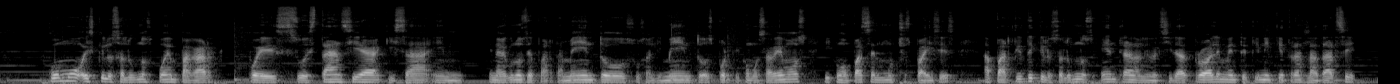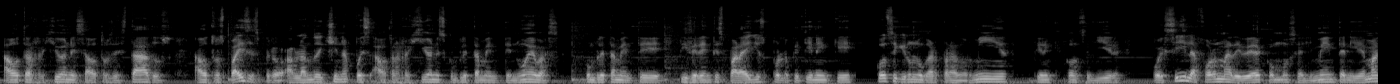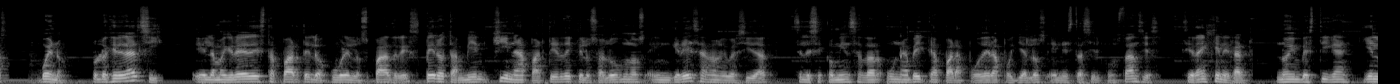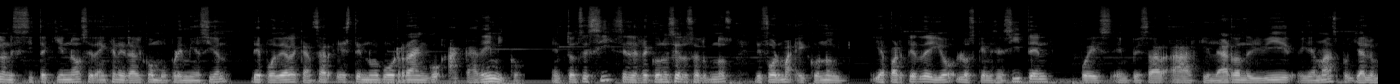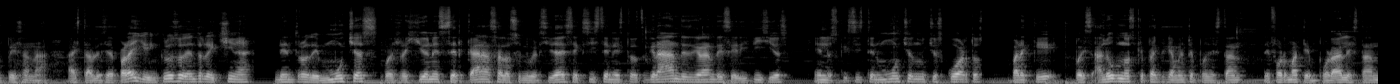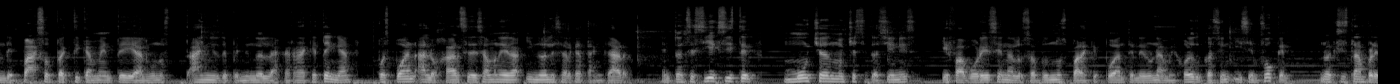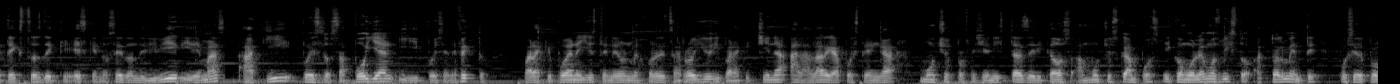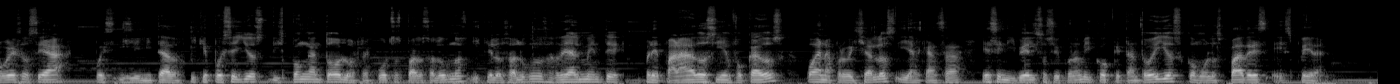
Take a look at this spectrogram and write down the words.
¿Cómo es que los alumnos pueden pagar pues su estancia quizá en en algunos departamentos, sus alimentos, porque como sabemos y como pasa en muchos países, a partir de que los alumnos entran a la universidad probablemente tienen que trasladarse a otras regiones, a otros estados, a otros países, pero hablando de China, pues a otras regiones completamente nuevas, completamente diferentes para ellos, por lo que tienen que conseguir un lugar para dormir, tienen que conseguir, pues sí, la forma de ver cómo se alimentan y demás. Bueno, por lo general sí, eh, la mayoría de esta parte lo cubren los padres, pero también China, a partir de que los alumnos ingresan a la universidad, se les comienza a dar una beca para poder apoyarlos en estas circunstancias. Se da en general, no investigan quién lo necesita, quién no, se da en general como premiación de poder alcanzar este nuevo rango académico. Entonces sí, se les reconoce a los alumnos de forma económica. Y a partir de ello, los que necesiten pues empezar a alquilar donde vivir y demás, pues ya lo empiezan a, a establecer para ello. Incluso dentro de China dentro de muchas pues, regiones cercanas a las universidades existen estos grandes, grandes edificios en los que existen muchos, muchos cuartos para que pues alumnos que prácticamente pues están de forma temporal, están de paso prácticamente algunos años dependiendo de la carrera que tengan, pues puedan alojarse de esa manera y no les salga tan caro. Entonces sí existen muchas, muchas situaciones que favorecen a los alumnos para que puedan tener una mejor educación y se enfoquen. No existan pretextos de que es que no sé dónde vivir y demás. Aquí pues los apoyan y pues en efecto para que puedan ellos tener un mejor desarrollo y para que China a la larga pues tenga muchos profesionistas dedicados a muchos campos y como lo hemos visto actualmente pues el progreso sea pues ilimitado y que pues ellos dispongan todos los recursos para los alumnos y que los alumnos realmente preparados y enfocados puedan aprovecharlos y alcanzar ese nivel socioeconómico que tanto ellos como los padres esperan.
